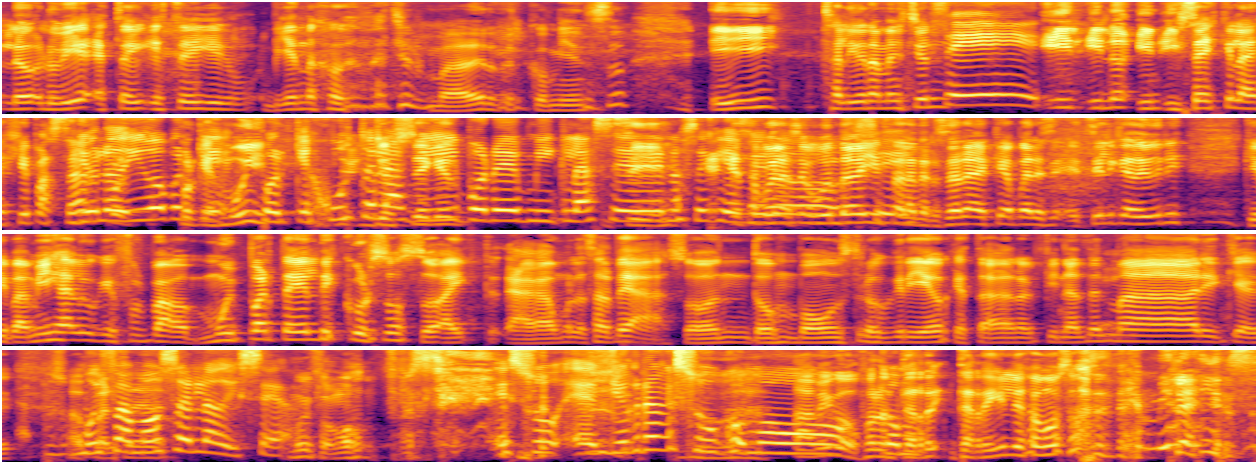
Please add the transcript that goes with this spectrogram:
lo- lo- vi- estoy, estoy viendo How I Met Your Mother desde el comienzo y salió una mención. Sí. Y, y, y- y sabes que la dejé pasar. yo lo por- digo porque, es muy. porque justo yo- la vi que- por eh, mi clase de Sí, no sé qué. Esa fue la pero segunda vez y sí. esta es la tercera vez que aparece Celia Cadibri, que para mí es algo que forma muy parte del discurso. So, hay- hagamos la salvedad. Son dos monstruos griegos que estaban al final del mar y que. Pues muy famoso en la Odisea. Muy famoso. Es su, eh, yo creo que su como... Fueron como- terri- terribles famosos hace 3.000 años.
